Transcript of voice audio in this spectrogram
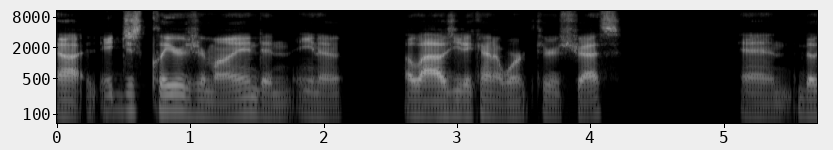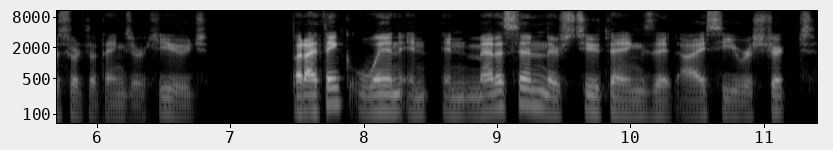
Uh, it just clears your mind and, you know, allows you to kind of work through stress. And those sorts of things are huge. But I think when in, in medicine, there's two things that I see restrict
